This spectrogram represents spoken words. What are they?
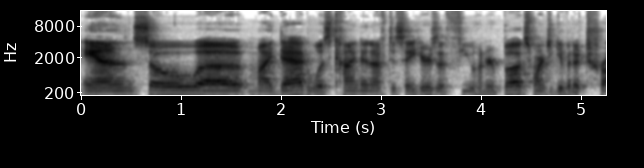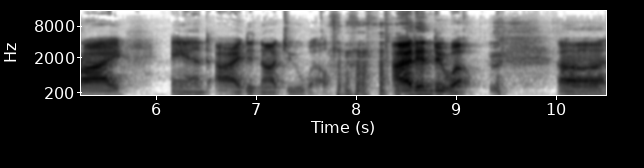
And so uh, my dad was kind enough to say, "Here's a few hundred bucks. Why don't you give it a try?" And I did not do well. I didn't do well. Uh,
